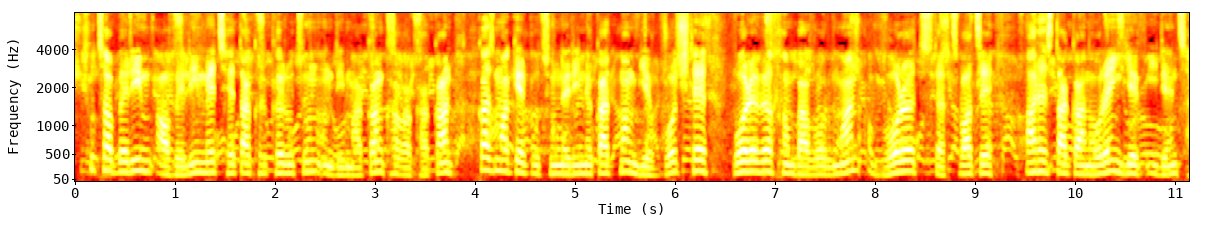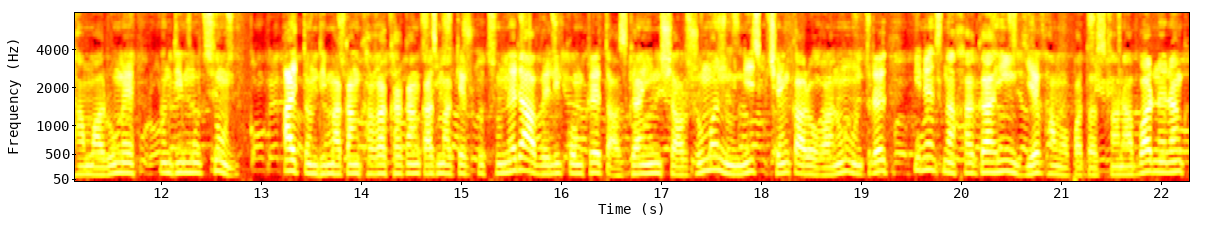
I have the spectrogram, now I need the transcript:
ցուցաբերի ավելի մեծ հետաքրքրություն ընդդիմական քաղաքական կազմակերպությունների նկատմամբ եւ ոչ թե որևէ խմբավորման, որը ստեղծված է արհեստականորեն եւ իրենց համարում է ընդդիմություն այդ ընդդիմական քաղաքական կազմակերպությունները ավելի կոնկրետ ազգային շարժումը նույնիսկ չեն կարողանում ընտրել իրենց նախագահին եւ համապատասխանաբար նրանք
